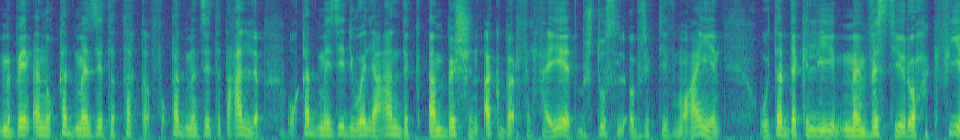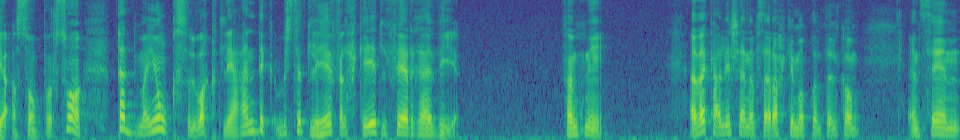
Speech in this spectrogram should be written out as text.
ما بين أنه قد ما زيد تثقف وقد ما تزيد تتعلم وقد ما يزيد يولي عندك ambition أكبر في الحياة باش توصل ل objectif معين وتبدأ كلي م investi روحك فيها 100% قد ما ينقص الوقت اللي عندك باش تتلهي في الحكايات الفارغه هذيا فهمتني؟ هذاك علاش أنا بصراحة كما قلت لكم إنسان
